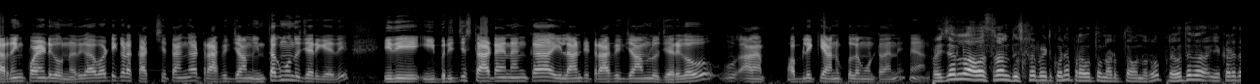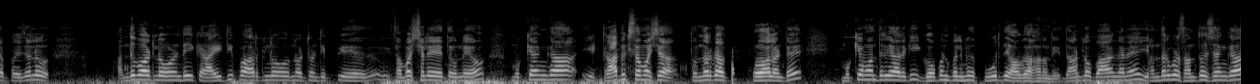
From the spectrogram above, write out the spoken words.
టర్నింగ్ పాయింట్గా ఉన్నది. కాబట్టి ఇక్కడ ఖచ్చితంగా ట్రాఫిక్ జామ్ ఇంతకుముందు జరిగేది. ఇది ఈ బ్రిడ్జ్ స్టార్ట్ అయినాక ఇలాంటి ట్రాఫిక్ జామ్లు జరగవు. పబ్లిక్కి అనుకూలంగా ఉంటుందని ప్రజల అవసరాలను దృష్టిలో పెట్టుకుని ప్రభుత్వం నడుపుతా ఉన్నారు. ప్రభుత్వం ఎక్కడైతే ప్రజలు అందుబాటులో ఉండి ఇక్కడ ఐటీ పార్క్లో ఉన్నటువంటి సమస్యలు ఏవైతే ఉన్నాయో ముఖ్యంగా ఈ ట్రాఫిక్ సమస్య తొందరగా పోవాలంటే ముఖ్యమంత్రి గారికి గోపన్పల్లి మీద పూర్తి అవగాహన ఉంది. దాంట్లో భాగంగానే అందరూ కూడా సంతోషంగా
